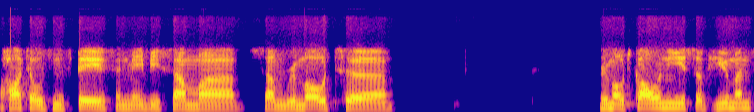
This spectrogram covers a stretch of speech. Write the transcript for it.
hotels in space, and maybe some uh, some remote uh, remote colonies of humans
